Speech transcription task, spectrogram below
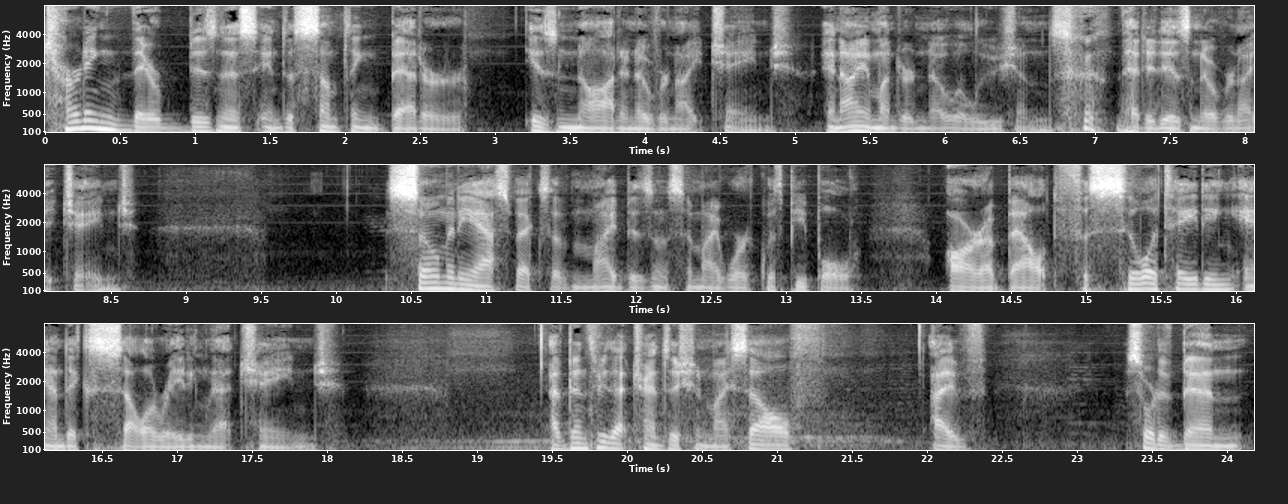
turning their business into something better is not an overnight change. And I am under no illusions that it is an overnight change. So many aspects of my business and my work with people are about facilitating and accelerating that change. I've been through that transition myself. I've sort of been,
